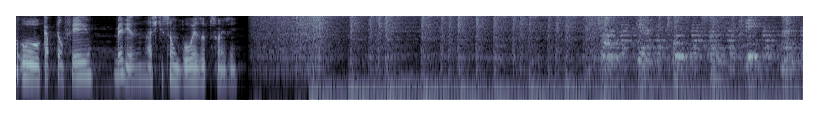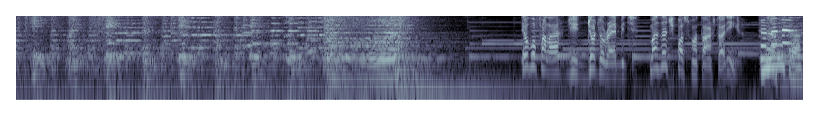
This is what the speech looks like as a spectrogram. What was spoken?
o Capitão Feio. Beleza, acho que são boas opções aí. Eu vou falar de Jojo Rabbit, mas antes posso contar uma historinha? Não, cara.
